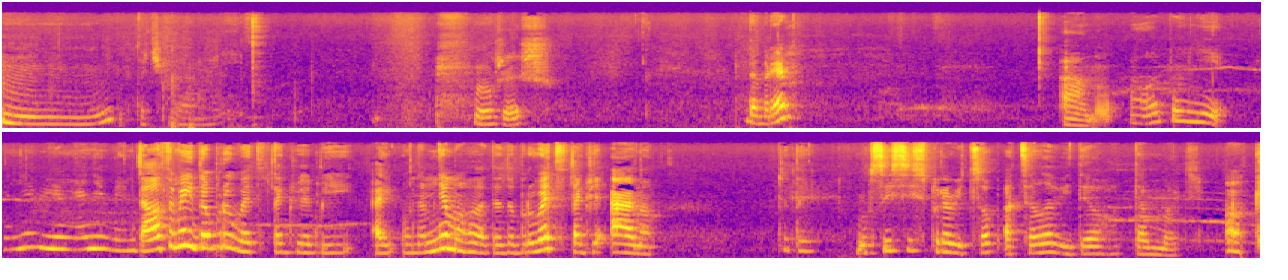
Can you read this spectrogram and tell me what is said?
Mm, počkaj. Môžeš. Dobre. Áno, alebo nie. Ja neviem, ja neviem. Dala som jej dobrú vec, takže by aj ona mne mohla dať dobrú vec, takže áno. Čo to je? Musíš si spraviť sop a celé video ho tam mať. OK.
